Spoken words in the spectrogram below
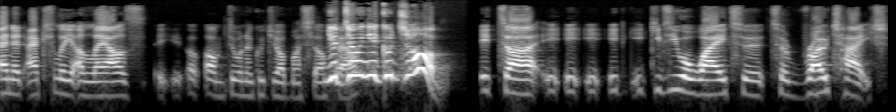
and it actually allows. I'm doing a good job myself. You're doing a good job. It, uh, it, it, it, gives you a way to, to rotate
